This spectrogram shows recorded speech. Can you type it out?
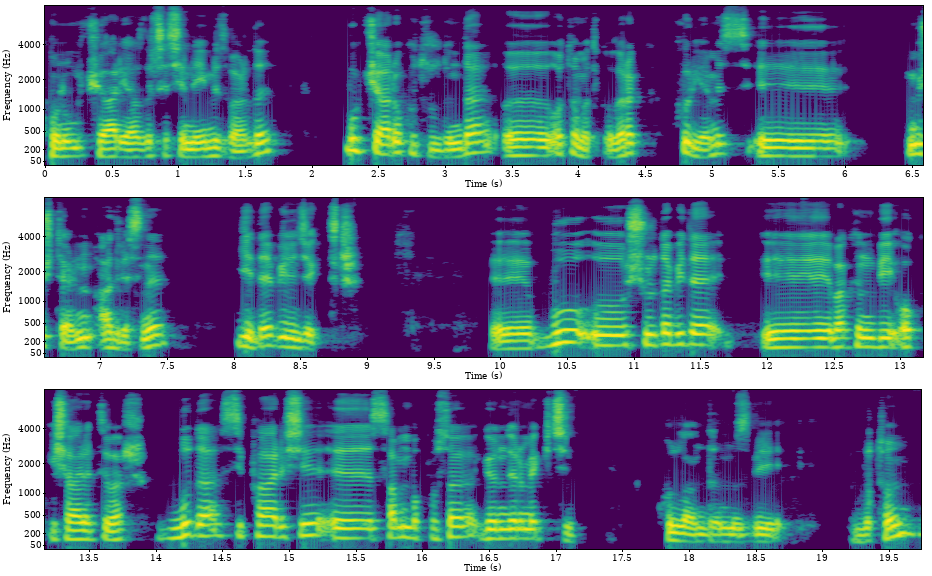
konumu QR yazdır seçeneğimiz vardı. Bu QR okutulduğunda e, otomatik olarak kuryemiz e, müşterinin adresine gidebilecektir. E, bu e, şurada bir de e, bakın bir ok işareti var. Bu da siparişi e, Samba Post'a göndermek için kullandığımız bir buton.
